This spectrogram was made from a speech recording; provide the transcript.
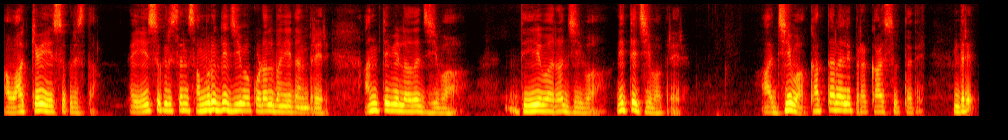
ಆ ವಾಕ್ಯವೇ ಯೇಸು ಕ್ರಿಸ್ತ. ಆ ಯೇಸು ಕ್ರಿಸ್ತನ ಸಮೃದ್ಧಿ ಜೀವ ಕೊಡಲು ಬಂದಿದ್ದಾನೆ ಪ್ರೇರೆ ಅಂತ್ಯವಿಲ್ಲದ ಜೀವ, ದೇವರ ಜೀವ, ನಿತ್ಯ ಜೀವ ಪ್ರೇರೆ ಆ ಜೀವ ಕತ್ತಲಲ್ಲಿ ಪ್ರಕಾಶಿಸುತ್ತದೆ. ಅಂದರೆ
